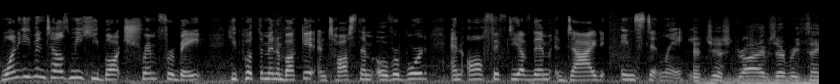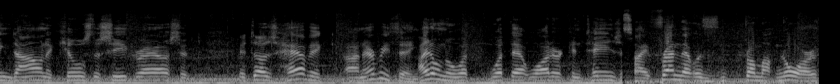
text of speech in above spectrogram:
One even tells me he bought shrimp for bait. He put them in a bucket and tossed them overboard, and all 50 of them died instantly. It just drives everything down. It kills the seagrass. It it does havoc on everything. I don't know what, what that water contains. My friend that was from up north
